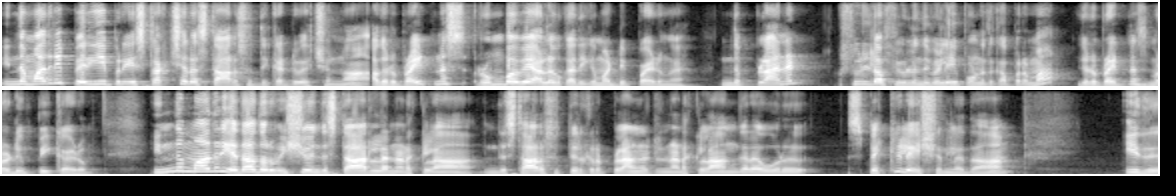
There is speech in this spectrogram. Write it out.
இந்த மாதிரி பெரிய பெரிய ஸ்ட்ரக்சரை ஸ்டாரை சுற்றி கட்டி வச்சோம்னா அதோட பிரைட்னஸ் ரொம்பவே அளவுக்கு அதிகமாக டிப் ஆகிடுங்க இந்த பிளானட் ஃபீல்ட் ஆஃப் வியூலேருந்து வெளியே போனதுக்கப்புறமா இதோட பிரைட்னஸ் மறுபடியும் பீக் ஆகிடும் இந்த மாதிரி ஏதாவது ஒரு விஷயம் இந்த ஸ்டாரில் நடக்கலாம் இந்த ஸ்டாரை சுற்றி இருக்கிற பிளானட்டில் நடக்கலாங்கிற ஒரு ஸ்பெக்குலேஷனில் தான் இது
